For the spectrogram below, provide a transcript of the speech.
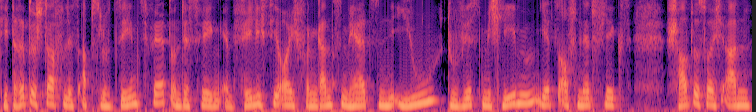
Die dritte Staffel ist absolut sehenswert und deswegen empfehle ich sie euch von ganzem Herzen. You, du wirst mich lieben, jetzt auf Netflix. Schaut es euch an,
